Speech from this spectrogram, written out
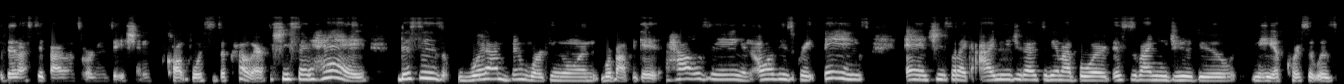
a domestic violence organization called Voices of Color. She said, Hey, this is what I've been working on. We're about to get housing and all these great things. And she's like, I need you guys to be on my board. This is what I need you to do. Me, of course, it was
